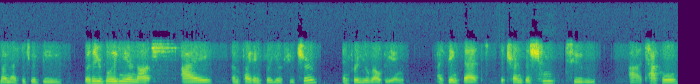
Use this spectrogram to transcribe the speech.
my message would be, whether you believe me or not, I am fighting for your future and for your well-being. I think that the transition to uh, tackle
